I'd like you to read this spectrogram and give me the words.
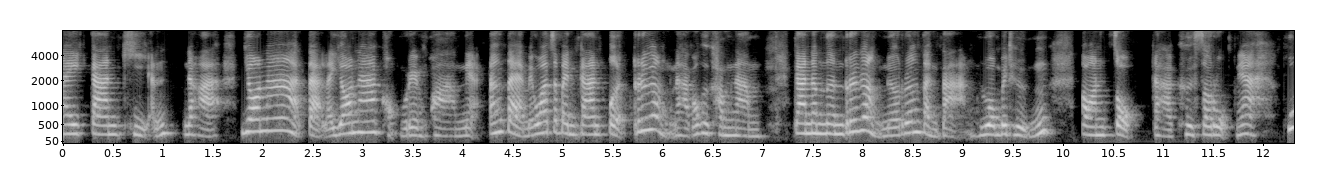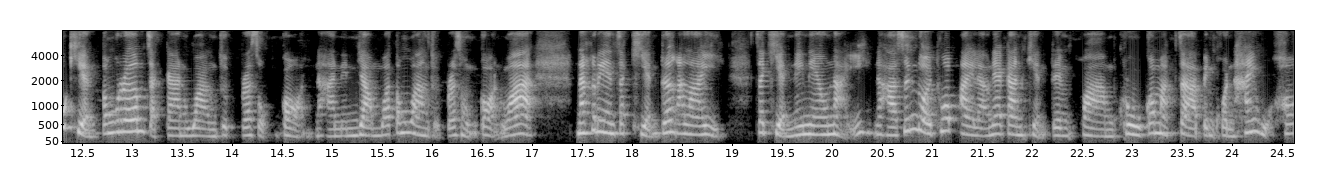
ในการเขียนนะคะย่อหน้าแต่ละย่อหน้าของเรียงความเนี่ยตั้งแต่ไม่ว่าจะเป็นการเปิดเรื่องนะคะก็คือคำนำการดำเนินเรื่องเนื้อเรื่องต่างๆ รวมไปถึงตอนจบ นะคะคือสรุปเนี่ยผู้เขียนต้องเริ่มจากการวางจุดประสงค์ก่อนนะคะเน้นย้ำว่าต้องวางจุดประสงค์ก่อนว่า นักเรียนจะเขียนเรื่องอะไร จะเขียนในแนวไหนนะคะซึ่งโดยทั่วไปแล้วเนี่ยการเขียนเรียงความครูก็มักจะเป็นคนให้หัวข้อ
